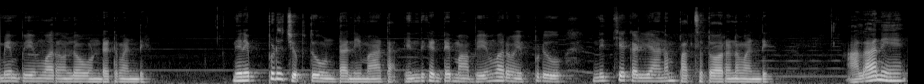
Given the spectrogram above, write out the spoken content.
మేము భీమవరంలో ఉండటం అండి. నేను ఎప్పుడు చెప్తూ ఉంటాను ఈ మాట. ఎందుకంటే మా భీమవరం ఎప్పుడు నిత్య కళ్యాణం పచ్చతోరణం అండి. అలానే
